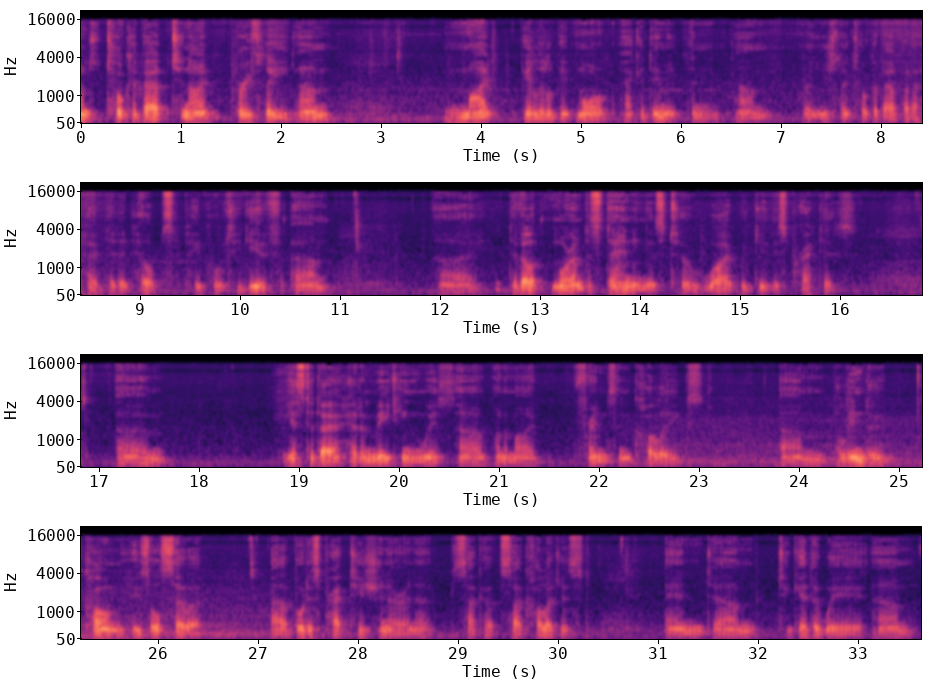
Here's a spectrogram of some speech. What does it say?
want to talk about tonight briefly um, might be a little bit more academic than um, what I usually talk about, but I hope that it helps people to give um, uh, develop more understanding as to why we do this practice. Um, yesterday, I had a meeting with uh, one of my friends and colleagues, um, Belinda Khong, who's also a, a, Buddhist practitioner and a psycho- psychologist. And um, together we're um,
